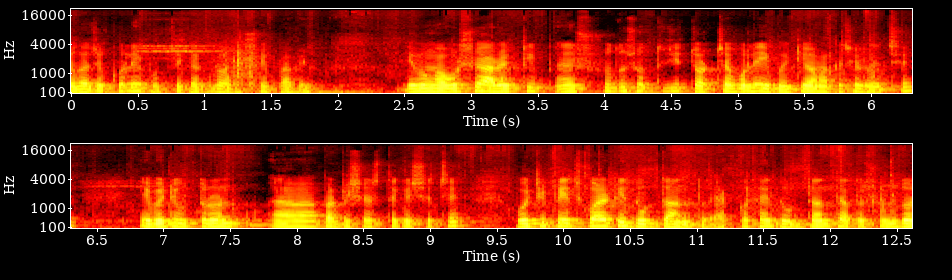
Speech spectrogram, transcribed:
যোগাযোগ করলে এই পত্রিকাগুলো অবশ্যই পাবেন। এবং অবশ্যই আরও একটি শুধু সত্যজিৎ চর্চা বলে এই বইটিও আমার কাছে রয়েছে। এই বইটি উত্তরণ পারবিশ্বাস থেকে এসেছে। বইটির পেজ কোয়ালিটি দুর্দান্ত। এক কথায় দুর্দান্ত, এত সুন্দর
